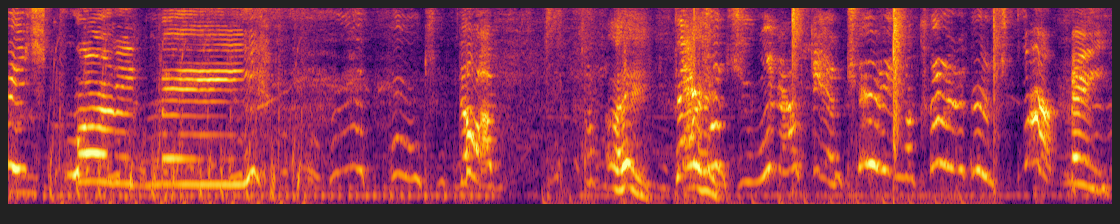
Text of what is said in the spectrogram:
He squirted me! no, Hey, that's hey, what you went out there and told him to and squirt me!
